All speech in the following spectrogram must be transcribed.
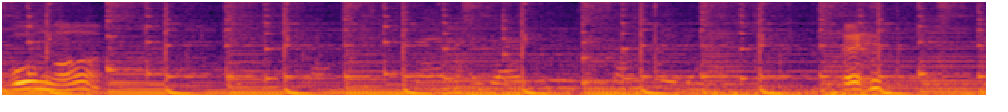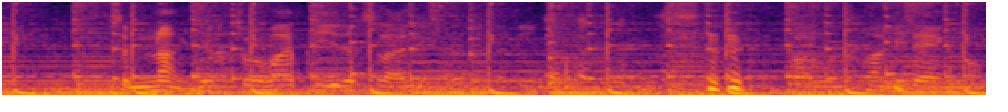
Bunga. Saya nak jadi sampai dia. Eh. Senang je nak suruh mati dah selalu. Kalau nak bagi tengok.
